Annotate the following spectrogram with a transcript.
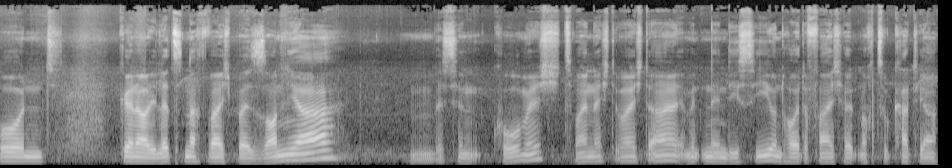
Und genau, die letzte Nacht war ich bei Sonja, ein bisschen komisch. Zwei Nächte war ich da, mitten in DC und heute fahre ich halt noch zu Katja.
